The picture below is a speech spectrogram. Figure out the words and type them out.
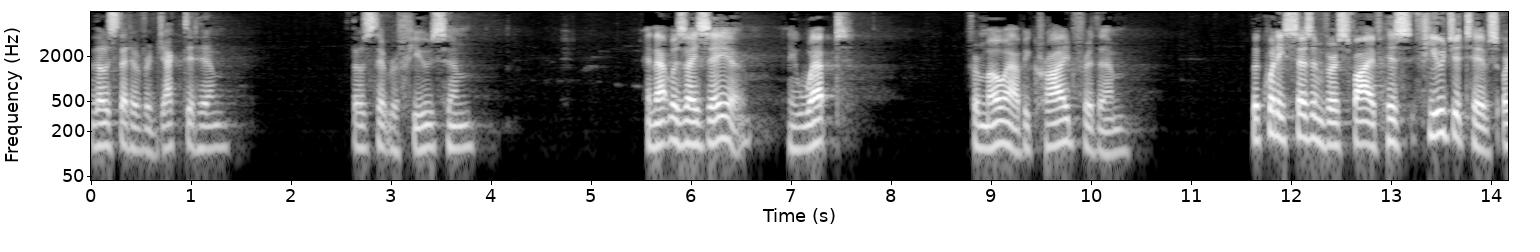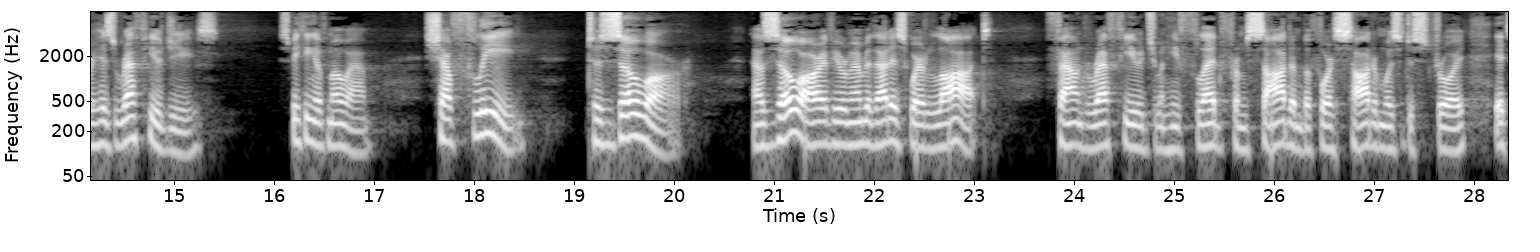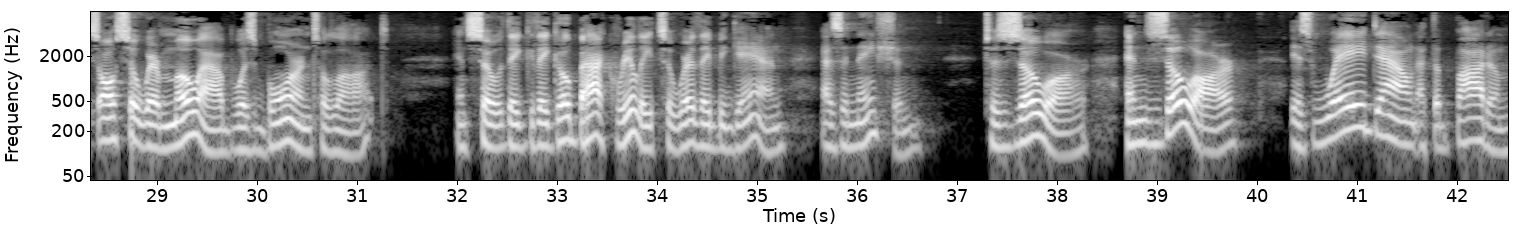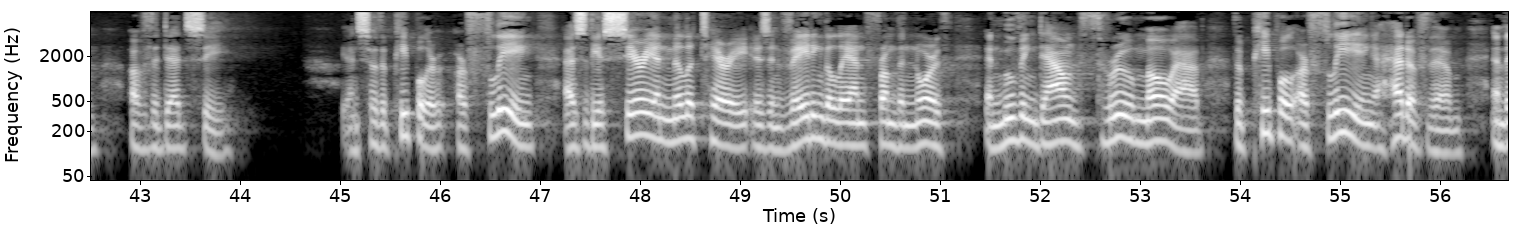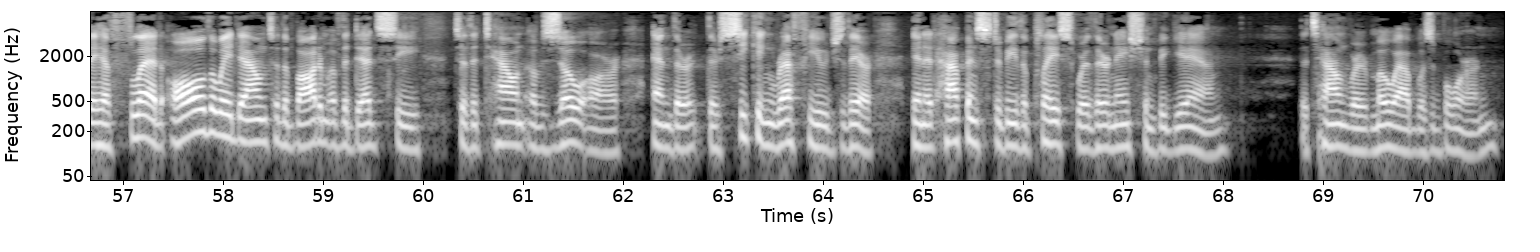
those that have rejected Him, those that refuse Him. And that was Isaiah. He wept for Moab, he cried for them. Look what he says in verse 5 his fugitives or his refugees, speaking of Moab shall flee to Zoar. Now, Zoar, if you remember, that is where Lot found refuge when he fled from Sodom before Sodom was destroyed. It's also where Moab was born to Lot. And so they, they go back really to where they began as a nation, to Zoar. And Zoar is way down at the bottom of the Dead Sea. And so the people are, are fleeing as the Assyrian military is invading the land from the north and moving down through Moab. The people are fleeing ahead of them, and they have fled all the way down to the bottom of the Dead Sea to the town of Zoar, and they're, they're seeking refuge there. and it happens to be the place where their nation began, the town where Moab was born.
